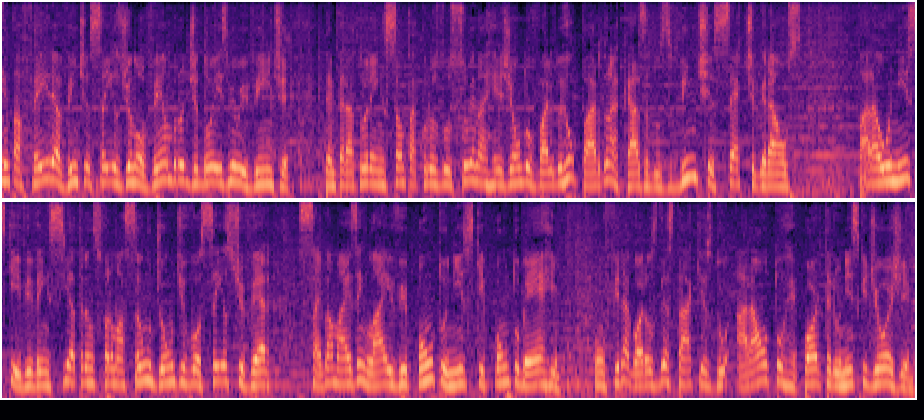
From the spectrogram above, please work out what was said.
Quinta-feira, 26 de novembro de 2020. Temperatura em Santa Cruz do Sul e na região do Vale do Rio Pardo na casa dos 27 graus. Para a Unisque, vivencie a transformação de onde você estiver. Saiba mais em live.unisque.br. Confira agora os destaques do Arauto Repórter Unisque de hoje.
